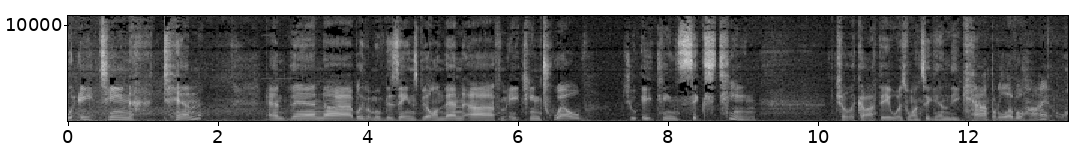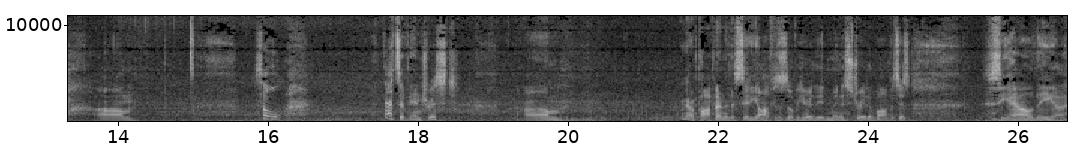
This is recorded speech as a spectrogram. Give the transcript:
1810, and then uh, I believe it moved to Zanesville, and then uh, from 1812 to 1816, Chillicothe was once again the capital of Ohio. Um, so that's of interest. Um, we're going to pop into the city offices over here, the administrative offices, see how they uh,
